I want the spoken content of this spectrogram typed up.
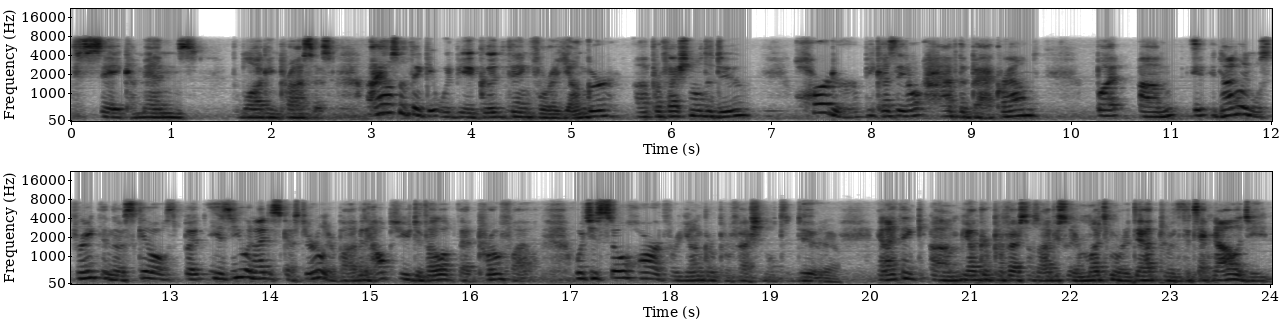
say commends the blogging process. I also think it would be a good thing for a younger uh, professional to do. Harder because they don't have the background but um, it not only will strengthen those skills, but as you and I discussed earlier, Bob, it helps you develop that profile, which is so hard for a younger professional to do. Yeah. And I think um, younger professionals obviously are much more adept with the technology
